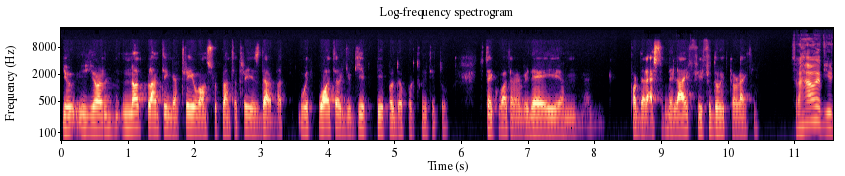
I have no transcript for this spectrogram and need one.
you you're not planting a tree. Once you plant a tree is there. But with water you give people the opportunity to, to take water every day and, and for the rest of their life if you do it correctly. So how have you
